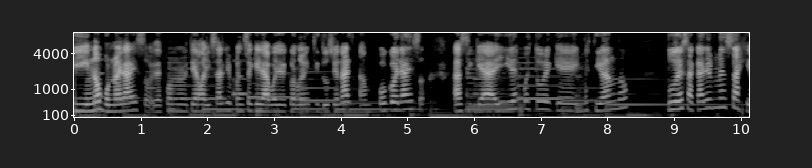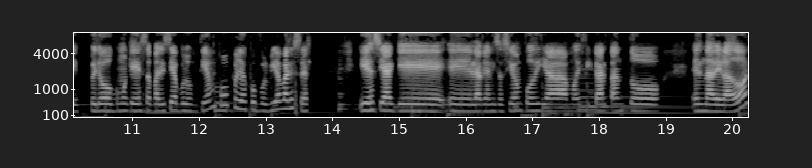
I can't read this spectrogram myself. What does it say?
Y no, pues no era eso. Después me metí a revisar, yo pensé que era por el correo institucional, tampoco era eso. Así que ahí después tuve que investigando, pude sacar el mensaje, pero como que desaparecía por un tiempo, pero después volvía a aparecer. Y decía que eh, la organización podía modificar tanto el navegador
